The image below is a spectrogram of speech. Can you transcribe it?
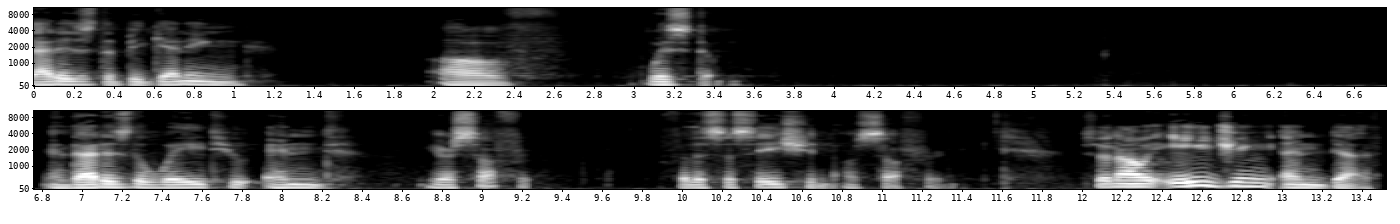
that is the beginning of wisdom. And that is the way to end your suffering for the cessation of suffering. So now aging and death.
